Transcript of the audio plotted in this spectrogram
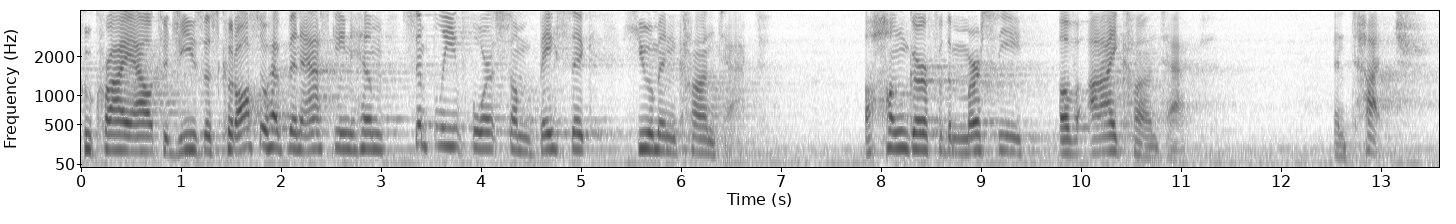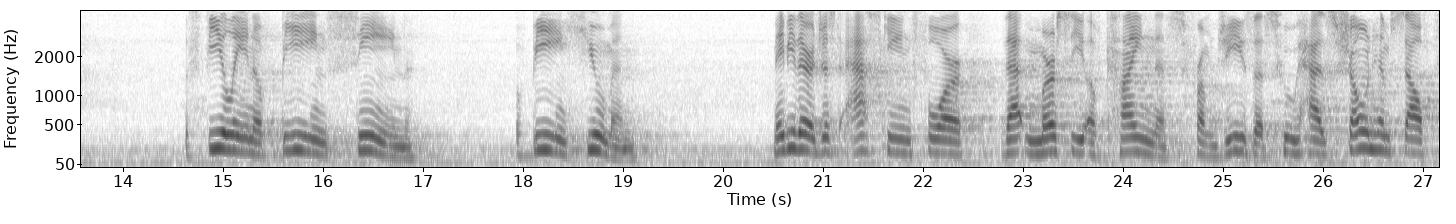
who cry out to Jesus could also have been asking him simply for some basic human contact, a hunger for the mercy of eye contact and touch, the feeling of being seen, of being human. Maybe they're just asking for that mercy of kindness from Jesus, who has shown himself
